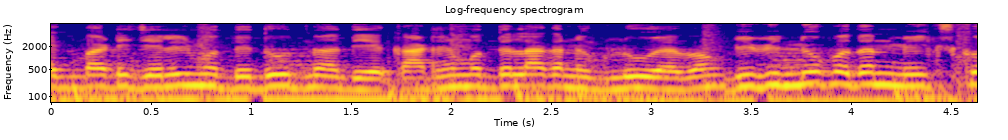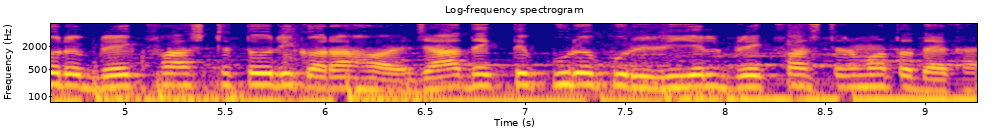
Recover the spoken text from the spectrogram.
এক বাটি জেলির মধ্যে দুধ না দিয়ে কাঠের মধ্যে লাগানো গ্লু এবং বিভিন্ন উপাদান মিক্স করে ব্রেকফাস্ট তৈরি করা হয় যা দেখতে পুরোপুরি রিয়েল ব্রেকফাস্টের মতো দেখায়।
